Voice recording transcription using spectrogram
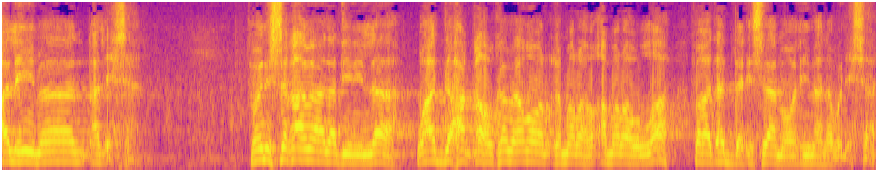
الإيمان الإحسان. فمن استقام على دين الله وأدى حقه كما أمره, أمره الله فقد أدى الإسلام والإيمان والإحسان.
